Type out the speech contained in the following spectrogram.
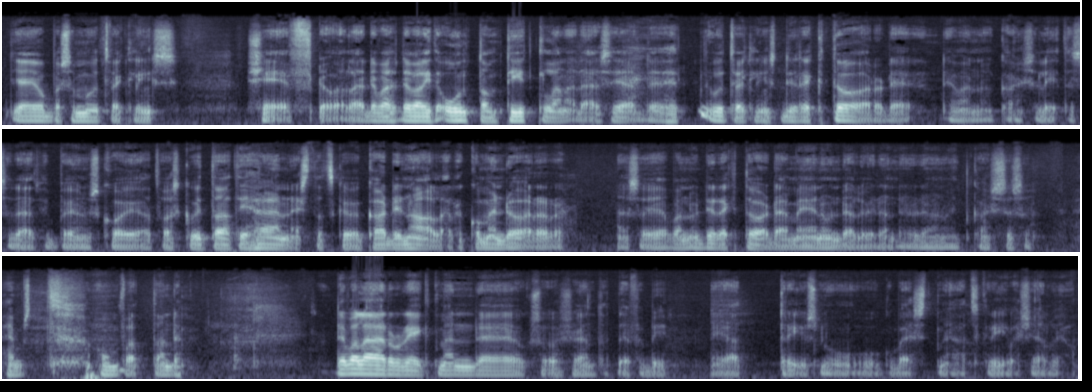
Jag jobbar som utvecklingschef då, eller det var, det var lite ont om titlarna där, så jag det utvecklingsdirektör och det, det var nog kanske lite sådär att vi började skoja att vad ska vi ta till härnäst, att ska vi kardinaler och kommendörer. Så alltså, jag var nu direktör där med en underlydande och det var nog inte kanske så hemskt omfattande. Det var lärorikt men det är också skönt att det är förbi. Jag trivs nog bäst med att skriva själv. Ja.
